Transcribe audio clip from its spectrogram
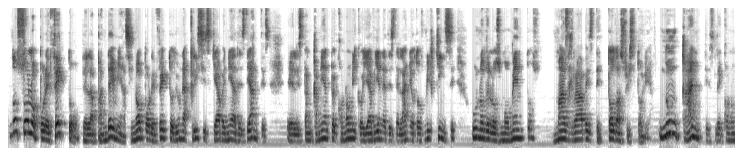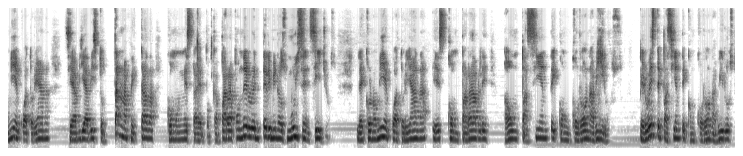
no solo por efecto de la pandemia, sino por efecto de una crisis que ya venía desde antes. El estancamiento económico ya viene desde el año 2015, uno de los momentos más graves de toda su historia. Nunca antes la economía ecuatoriana se había visto tan afectada como en esta época. Para ponerlo en términos muy sencillos, la economía ecuatoriana es comparable a un paciente con coronavirus, pero este paciente con coronavirus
